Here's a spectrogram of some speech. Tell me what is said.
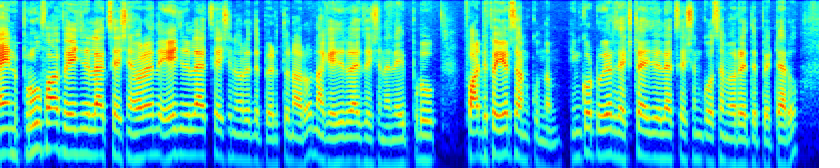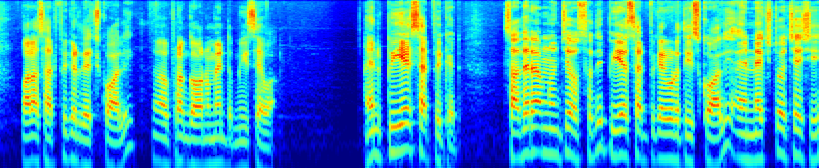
And proof of age relaxation ఎవరైతే ఏజ్ రిలాక్సేషన్ ఎవరైతే పెడుతున్నారో నాకు ఏజ్ రిలాక్సేషన్ అనేది ఇప్పుడు ఫార్టీ ఫైవ్ ఇయర్స్ అనుకుందాం. ఇంకో two years extra age relaxation కోసం ఎవరైతే పెట్టారో వాళ్ళ సర్టిఫికేట్ తెచ్చుకోవాలి ఫ్రమ్ గవర్నమెంట్ మీ సేవ. అండ్ పిఎస్ సర్టిఫికేట్ సదరాం నుంచే వస్తుంది పిఎస్ సర్టిఫికేట్ కూడా తీసుకోవాలి. అండ్ నెక్స్ట్ వచ్చేసి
